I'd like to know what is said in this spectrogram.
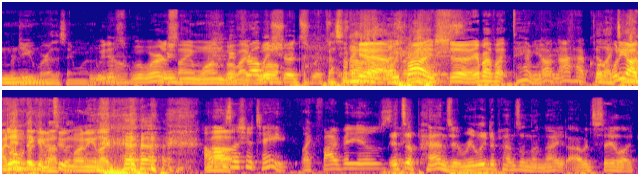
or do you Mm. wear the same one? We just we wear the We- same one, but we like probably we'll- should switch. That's it. what I- Yeah, we probably should. Everybody's like, "Damn, y'all not have clothes. like, what are y'all I doing with think YouTube about money?" that. Like, How Nah. long does that shit take? Like five videos? It like, depends. It really depends on the night. I would say like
